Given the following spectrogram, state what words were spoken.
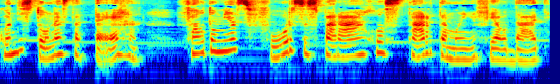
Quando estou nesta terra, faltam-me as forças para arrostar tamanha fealdade.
